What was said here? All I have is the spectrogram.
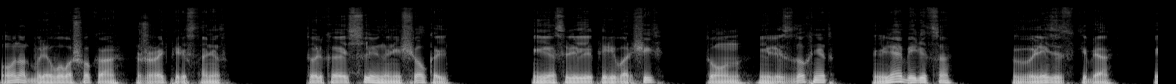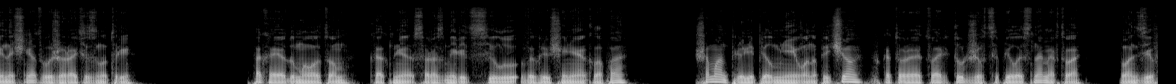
он от болевого шока жрать перестанет. Только сильно не щелкай. Если переборщить, то он или сдохнет, или обидится, влезет в тебя и начнет выжирать изнутри. Пока я думал о том, как мне соразмерить силу выключения клопа, шаман прилепил мне его на плечо, в которое тварь тут же вцепилась намертво, вонзив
